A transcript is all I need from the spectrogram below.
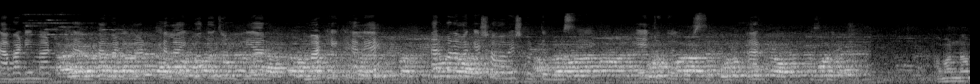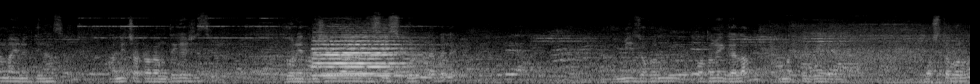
কাবাডি মাঠ কাবাডি মাঠ খেলায় কতজন প্লেয়ার মাঠে খেলে? তারপর আমাকে সমাবেশ করতে বলছে এইটুকুই করছে আর আমার নাম মাইনুদ্দিন হাসান। আমি চট্টগ্রাম থেকে এসেছি। গণিত বিষয় স্কুল লেভেলে। আমি যখন প্রথমে গেলাম, আমার থেকে বসতে বলল,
